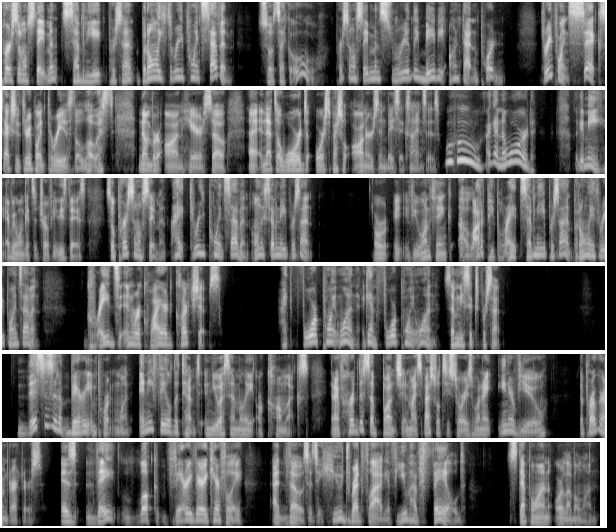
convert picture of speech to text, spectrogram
Personal statement, 78%, but only 3.7. So it's like, oh, personal statements really maybe aren't that important. 3.6, actually 3.3 is the lowest number on here. So, uh, and that's awards or special honors in basic sciences. Woohoo, I got an award. Look at me. Everyone gets a trophy these days. So, personal statement, right? 3.7, only 78%. Or if you want to think, a lot of people, right? 78%, but only 3.7. Grades in required clerkships, right? 4.1. Again, 4.1, 76%. This is a very important one. Any failed attempt in USMLE or COMLEX, and I've heard this a bunch in my specialty stories when I interview the program directors, is they look very, very carefully at those. It's a huge red flag if you have failed step one or level one.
